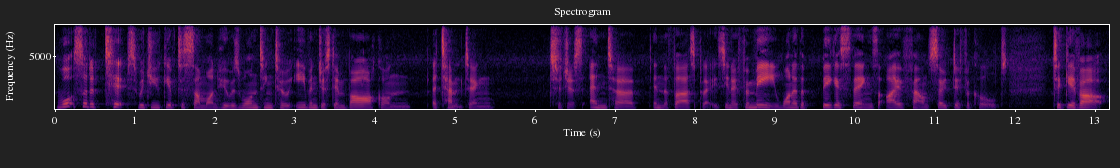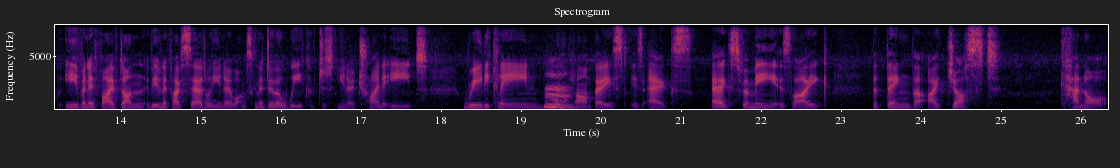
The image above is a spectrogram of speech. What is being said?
what sort of tips would you give to someone who is wanting to even just embark on attempting to just enter in the first place? You know, for me, one of the biggest things that I've found so difficult to give up, even if I've done, even if I've said, oh, you know what, I'm just going to do a week of just, you know, trying to eat really clean, all plant based, is eggs. Eggs for me is like the thing that I just cannot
